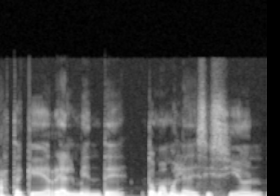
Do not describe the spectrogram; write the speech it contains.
hasta que realmente tomamos la decisión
